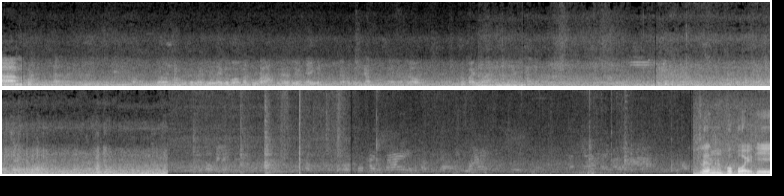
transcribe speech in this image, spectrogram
ก็มีองไงก็บอกกันผู้ว่าใจกันเราต้องไป ผู้ป่วยที่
